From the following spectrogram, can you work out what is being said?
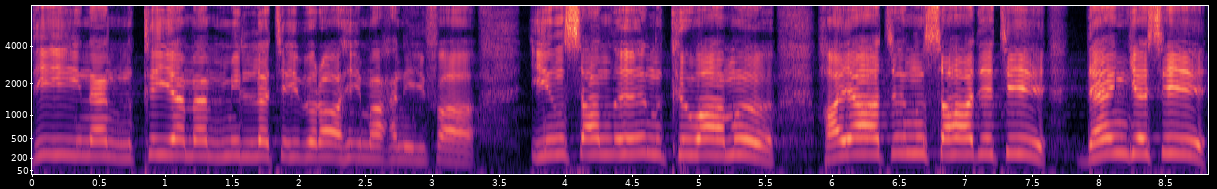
dinen kıyemen milleti İbrahim hanifa. İnsanlığın kıvamı, hayatın saadeti, dengesi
